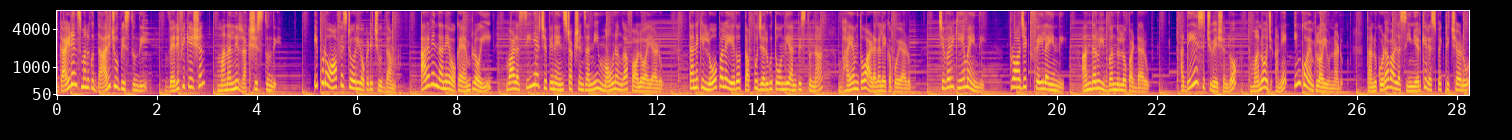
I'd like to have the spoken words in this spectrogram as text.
గైడెన్స్ మనకు దారి చూపిస్తుంది. వెరిఫికేషన్ మనల్ని రక్షిస్తుంది. ఇప్పుడు ఆఫీస్ స్టోరీ ఒకటి చూద్దాం. అరవింద్ అనే ఒక ఎంప్లాయీ వాళ్ళ సీనియర్ చెప్పిన ఇన్స్ట్రక్షన్స్ అన్నీ మౌనంగా ఫాలో అయ్యాడు. తనకి లోపల ఏదో తప్పు జరుగుతోంది అనిపిస్తున్నా భయంతో అడగలేకపోయాడు. చివరికి ఏమైంది? ప్రాజెక్ట్ ఫెయిల్ అయింది. అందరూ ఇబ్బందుల్లో పడ్డారు. అదే సిచ్యువేషన్లో మనోజ్ అనే ఇంకో ఎంప్లాయీ ఉన్నాడు. తను కూడా వాళ్ళ సీనియర్కి రెస్పెక్ట్ ఇచ్చాడు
